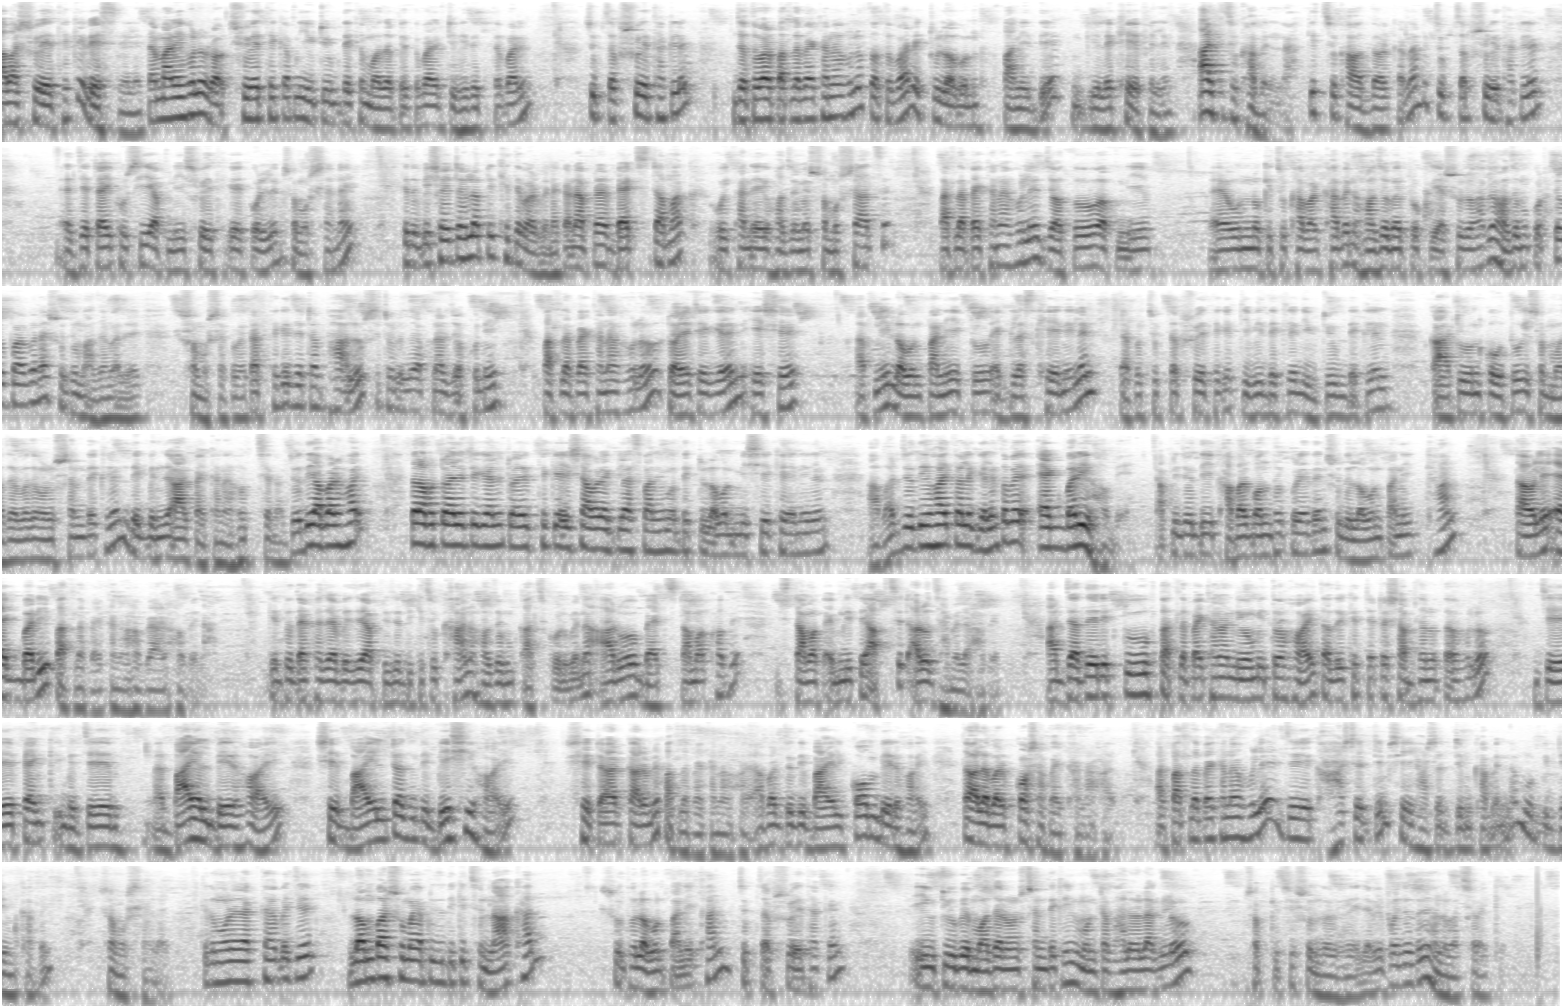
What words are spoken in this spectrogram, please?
আবার শুয়ে থেকে রেস্ট নিলেন। তার মানে হলো শুয়ে থেকে আপনি ইউটিউব দেখে মজা পেতে পারেন টিভি দেখতে পারেন। চুপচাপ শুয়ে থাকলেন, যতবার পাতলা পায়খানা হলো ততবার একটু লবণ পানি দিয়ে গেলে খেয়ে ফেলেন আর কিছু খাবেন না, কিচ্ছু খাওয়ার দরকার না, আপনি চুপচাপ শুয়ে থাকলেন যেটাই খুশি আপনি শুয়ে থেকে করলেন, সমস্যা নাই। কিন্তু বিষয়টা হলো আপনি খেতে পারবেন না, কারণ আপনার ব্যাড স্টামাক, ওইখানে হজমের সমস্যা আছে। পাতলা পায়খানা হলে যত আপনি অন্য কিছু খাবার খাবেন, হজমের প্রক্রিয়া শুরু হবে। হজম করতেও পারবে না, শুধু মাঝে মাঝে সমস্যা করবে। তার থেকে যেটা ভালো, সেটা হলো যে আপনার যখনই পাতলা পায়খানা হলো, টয়লেটে গেলেন, এসে আপনি লবণ পানি একটু এক গ্লাস খেয়ে নিলেন। তারপর চুপচাপ শুয়ে থেকে টিভি দেখলেন, ইউটিউব দেখলেন কার্টুন কৌতুক এইসব মজার মজার অনুষ্ঠান দেখলেন দেখবেন যে আর পায়খানা হচ্ছে না। যদি আবার হয়, তাহলে আবার টয়লেটে গেলেন টয়লেট থেকে এসে আবার এক গ্লাস পানির মধ্যে একটু লবণ মিশিয়ে খেয়ে নিলেন। আবার যদি হয়, তাহলে গেলেন, তবে একবারই হবে। আপনি যদি খাবার বন্ধ করে দেন, শুধু লবণ পানি খান, তাহলে একবারই পাতলা পায়খানা হবে, আর হবে না। কিন্তু দেখা যাবে যে আপনি যদি কিছু খান, হজম কাজ করবে না, আরও ব্যাড স্টামাক হবে। স্টামাক এমনিতে আপসেট আরও ঝামেলা হবে। আর যাদের একটু পাতলা পায়খানা নিয়মিত হয়, তাদের ক্ষেত্রে একটা সাবধানতা হলো যে প্যাঙ্ক যে বাইল বের হয়, সে বাইলটা যদি বেশি হয়, সেটার কারণে পাতলা পায়খানা হয়। আবার যদি বাইল কম বের হয়, তাহলে আবার কষা পায়খানা হয়। আর পাতলা পায়খানা হলে যে হাঁসের ডিম, সেই হাঁসের ডিম খাবেন না, মুরগির ডিম খাবেন, সমস্যা নেই। কিন্তু মনে রাখতে হবে যে লম্বা সময় আপনি যদি কিছু না খান, শুধু লবণ পানি খান, চুপচাপ শুয়ে থাকেন ইউটিউবে মজার অনুষ্ঠান দেখলেন, মনটা ভালো লাগল সব কিছু সুন্দর হয়ে যাবে। এ পর্যন্তই, ধন্যবাদ সবাইকে।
